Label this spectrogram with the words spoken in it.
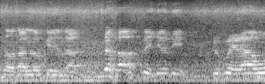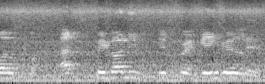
is how that looking at. that. I was thinking, okay, look where that one, that big on his freaking girl. is.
